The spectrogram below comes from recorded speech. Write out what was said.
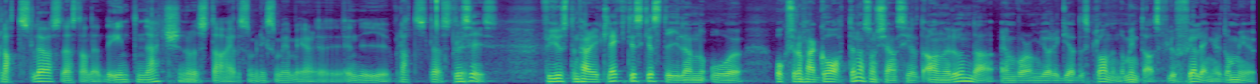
platslös nästan. Det är international style som liksom är mer eh, en ny platslös stil. Precis. För just den här eklektiska stilen och också de här gatorna som känns helt annorlunda än vad de gör i Geddesplanen. De är inte alls fluffiga längre. De är,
